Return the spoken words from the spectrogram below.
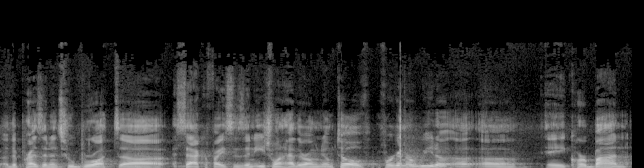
uh, the presidents who brought uh, sacrifices and each one had their own Yom Tov. If we're going to read a, a, a, korban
